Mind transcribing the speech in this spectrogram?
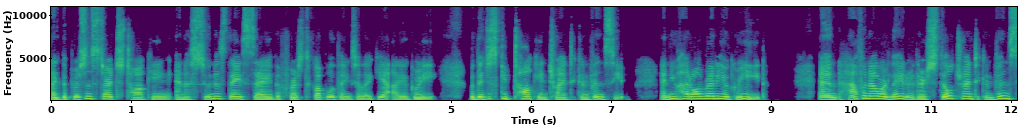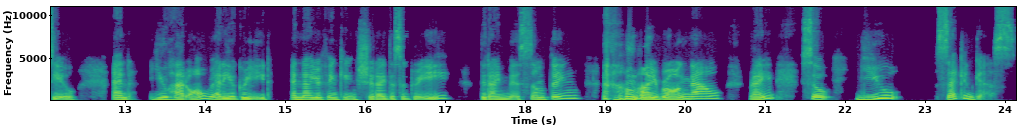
Like the person starts talking, and as soon as they say the first couple of things, you're like, Yeah, I agree. But they just keep talking, trying to convince you. And you had already agreed. And half an hour later, they're still trying to convince you, and you had already agreed. And now you're thinking, Should I disagree? Did I miss something? Am I wrong now? Right? So you second guess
